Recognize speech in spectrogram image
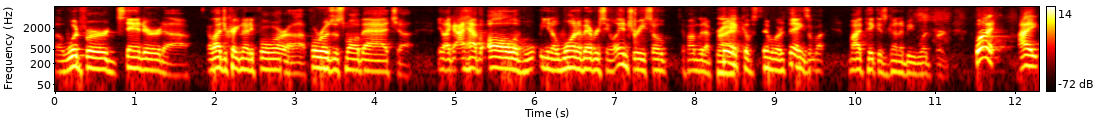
a Woodford standard uh, Elijah Craig 94 uh, Four Roses small batch uh, you know, like I have all of you know one of every single entry so if I'm going to pick Right. of similar things my, my pick is going to be Woodford but I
